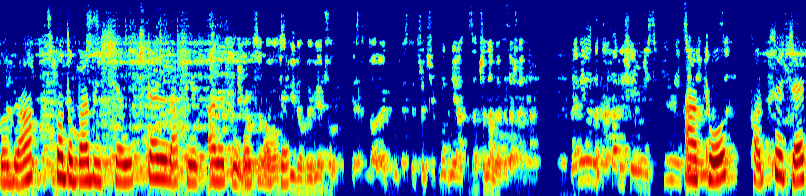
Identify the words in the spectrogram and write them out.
Dobra, podoba mi się 4 na 5, ale tu. Sokołowski, dobry wieczór. Jest wtorek, 23 grudnia, zaczynamy wydarzenie. Premier chwali się niskimi A cenami tu koczyczek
